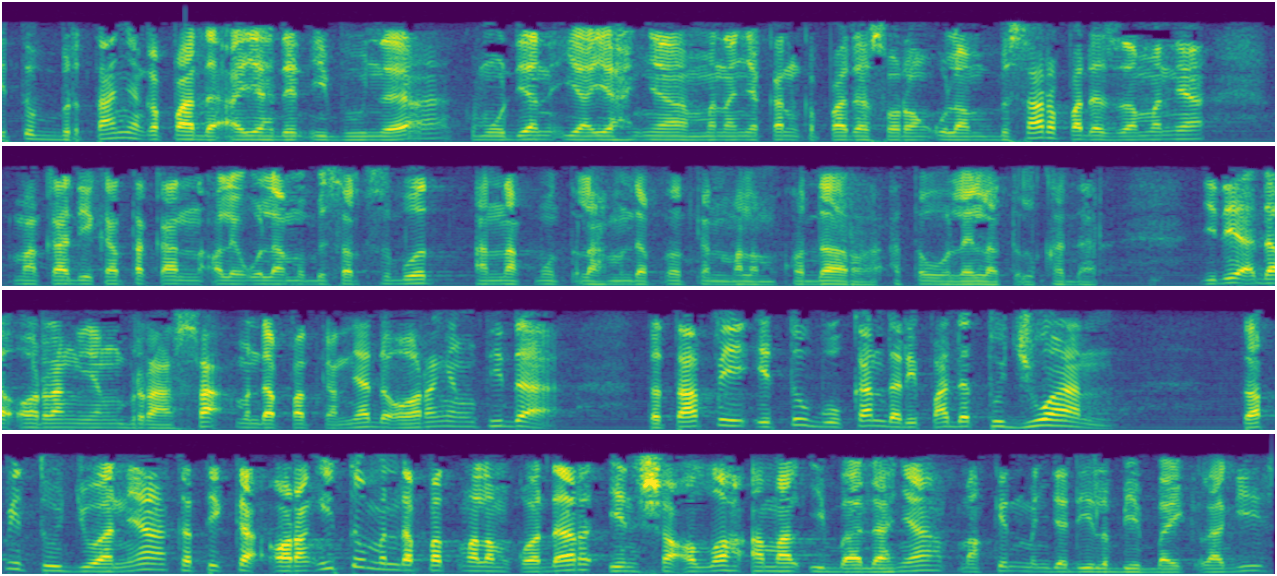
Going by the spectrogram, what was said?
itu bertanya kepada ayah dan ibunya, kemudian ayahnya menanyakan kepada seorang ulama besar pada zamannya, maka dikatakan oleh ulama besar tersebut, anakmu telah mendapatkan malam qadar atau Lailatul Qadar. Jadi ada orang yang berasa mendapatkannya, ada orang yang tidak. Tetapi itu bukan daripada tujuan. Tapi tujuannya ketika orang itu mendapat malam qadar, insya Allah amal ibadahnya makin menjadi lebih baik lagi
